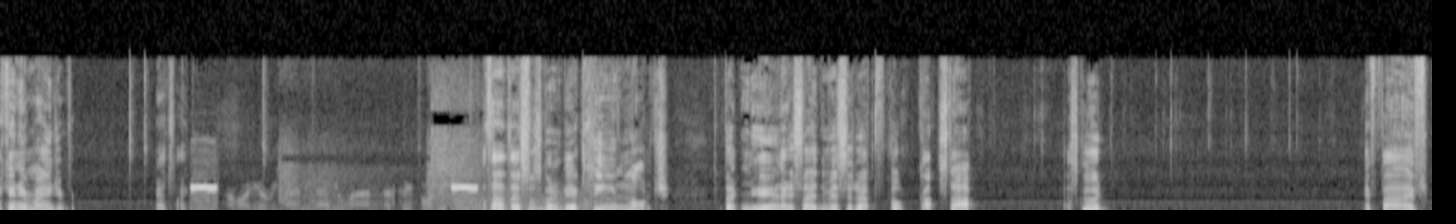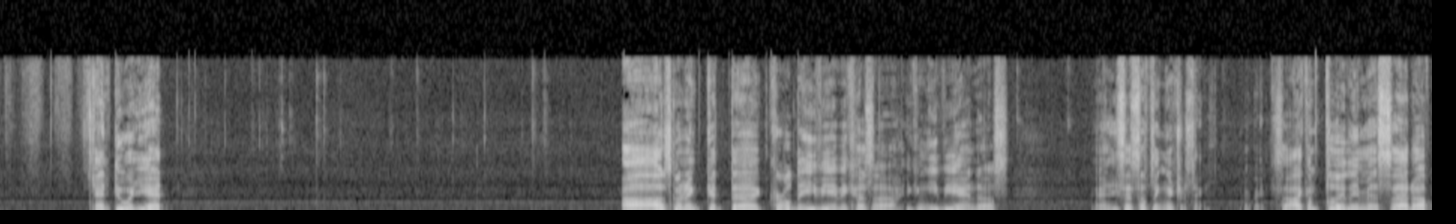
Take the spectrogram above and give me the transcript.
I can't hear my engine. That's fine. I thought this was going to be a clean launch. But no, I decided to mess it up. Oh, stop. That's good. F5. Can't do it yet. Uh, I was going to get the Kerbal to EVA because uh, you can EVA in those. And he said something interesting. Alright, so I completely messed that up.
